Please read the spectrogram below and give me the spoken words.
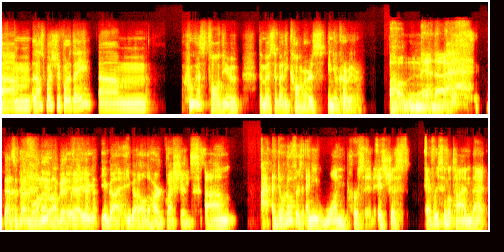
Um, last question for the day. Um, who has taught you the most about e-commerce in your career? Oh man that that's a bad one. I yeah, love it. yeah you, you got you got all the hard questions. Um, I don't know if there's any one person. It's just every single time that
